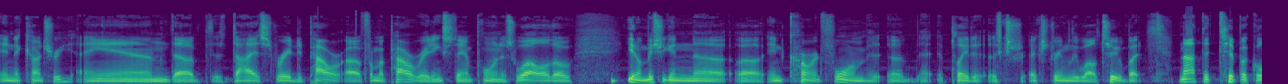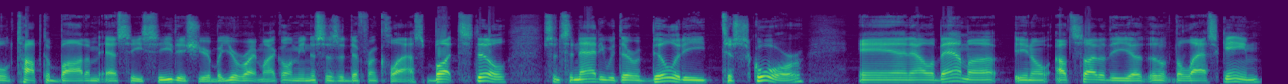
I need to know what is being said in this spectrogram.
in- the country, and uh, the highest rated power uh, from a power rating standpoint as well. Although, you know, Michigan uh, uh, in current form played ex- extremely well too, but not the typical top to bottom SEC this year. But you're right, Michael. I mean, this is a different class, but still, Cincinnati with their ability to score, and Alabama, you know, outside of the the, the last game.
